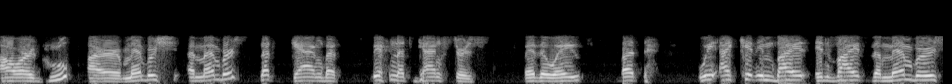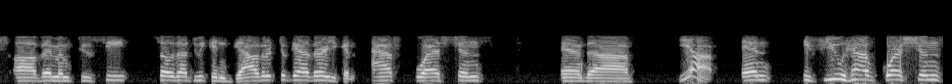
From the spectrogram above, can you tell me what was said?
our group, our members, uh, members, not gang, but we're not gangsters, by the way, but we I can invite invite the members of MM2C so that we can gather together. You can ask questions, and uh, yeah, and if you have questions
